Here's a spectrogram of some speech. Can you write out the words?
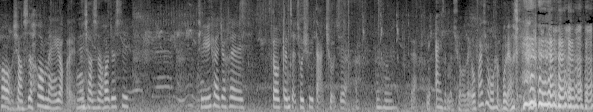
候，小时候没有哎、那小时候就是体育课就会都跟着出去打球这样啊。嗯哼，对啊，你爱什么球类？我发现我很不了解。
